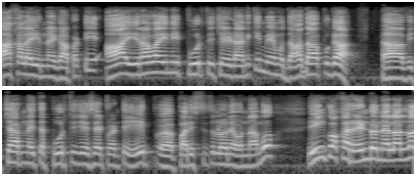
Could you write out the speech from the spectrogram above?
దాఖలై ఉన్నాయి కాబట్టి ఆ ఇరవైని పూర్తి చేయడానికి మేము దాదాపుగా విచారణ అయితే పూర్తి చేసేటువంటి పరిస్థితిలోనే ఉన్నాము. ఇంకొక రెండు నెలల్లో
